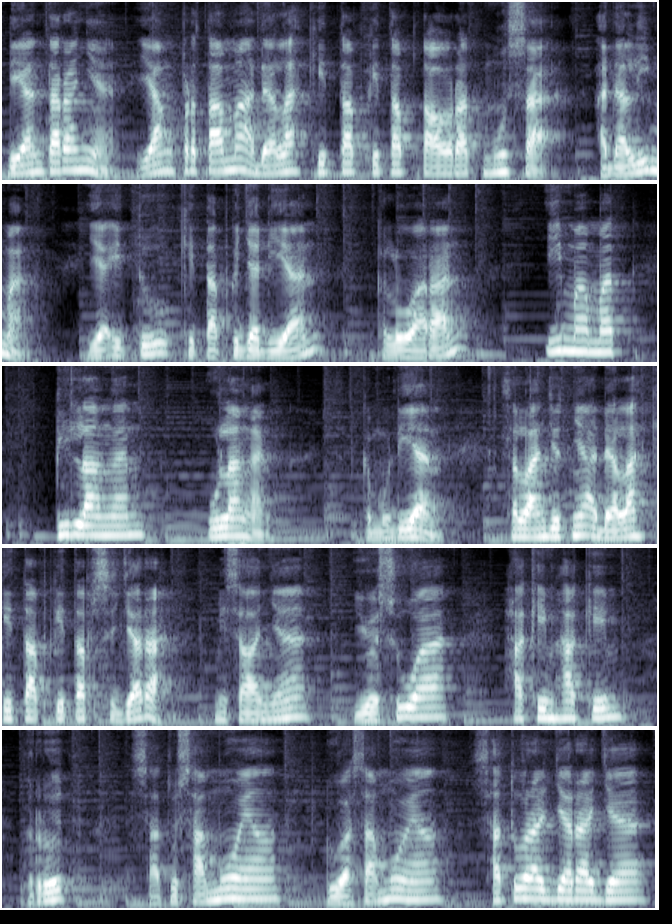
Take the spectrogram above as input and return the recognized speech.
Di antaranya, yang pertama adalah kitab-kitab Taurat Musa, ada lima, yaitu kitab kejadian, keluaran, imamat, bilangan, ulangan. Kemudian, selanjutnya adalah kitab-kitab sejarah, misalnya Yosua, Hakim-Hakim, Rut, 1 Samuel, 2 Samuel, satu raja-raja,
